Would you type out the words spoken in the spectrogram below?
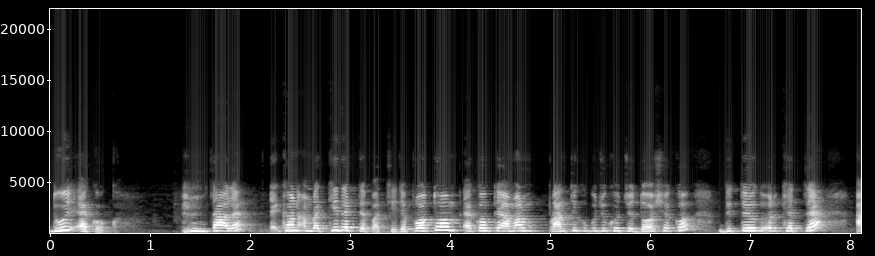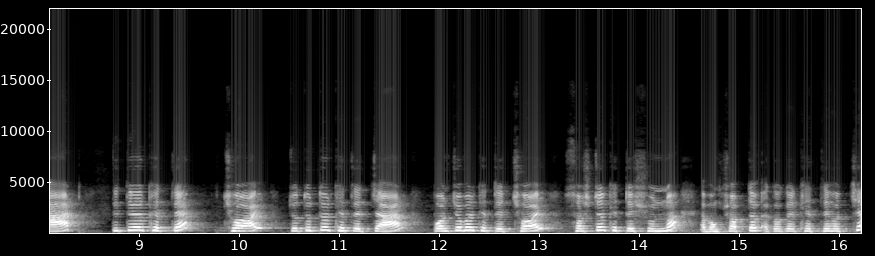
দুই একক। তাহলে এখন আমরা কি দেখতে পাচ্ছি? যে প্রথম এককে আমার প্রান্তিক উপযোগ হচ্ছে দশ একক, দ্বিতীয়ের ক্ষেত্রে আট, তৃতীয়ের ক্ষেত্রে ছয়, চতুর্থের ক্ষেত্রে চার, পঞ্চমের ক্ষেত্রে ছয়, ষষ্ঠের ক্ষেত্রে শূন্য এবং সপ্তম এককের ক্ষেত্রে হচ্ছে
